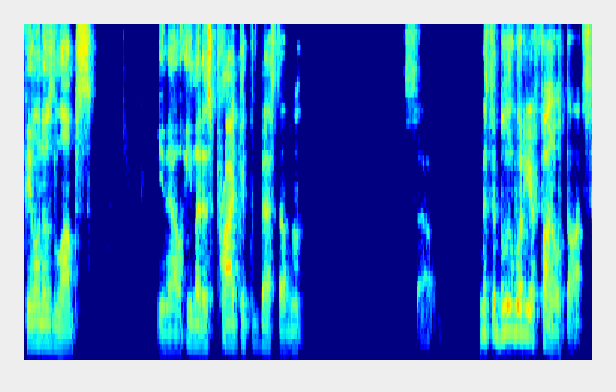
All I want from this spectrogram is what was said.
feeling those lumps. You know, he let his pride get the best of him. So, Mr. Blue, what are your final thoughts?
